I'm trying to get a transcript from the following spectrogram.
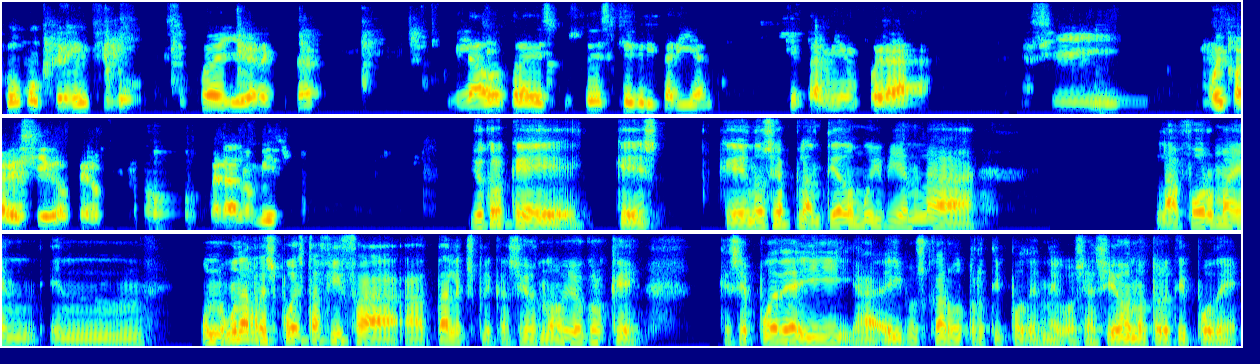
¿Cómo creen que, que se pueda llegar a quitar? Y la otra es, ¿ustedes qué gritarían? Que también fuera así muy parecido, pero que no fuera lo mismo. Yo creo que, es, que no se ha planteado muy bien la, la forma en, una respuesta FIFA a tal explicación, ¿no? Yo creo que, que se puede ahí, ahí buscar otro tipo de negociación, otro tipo de,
